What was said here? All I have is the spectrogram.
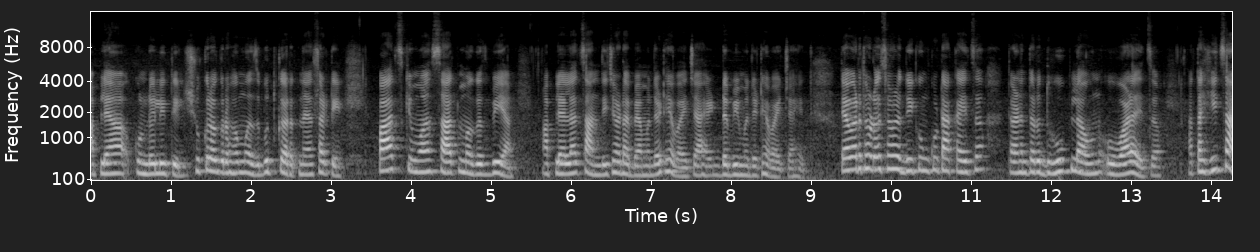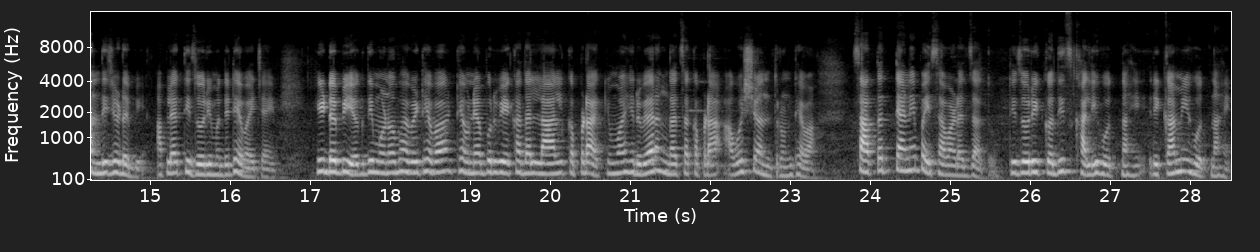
आपल्या कुंडलीतील शुक्रग्रह मजबूत करण्यासाठी पाच किंवा सात मगजबिया आपल्याला चांदीच्या डब्यामध्ये ठेवायच्या आहेत डबीमध्ये ठेवायच्या आहेत. त्यावर थोडंसं हळदी कुंकू टाकायचं त्यानंतर धूप लावून ओवाळायचं. आता ही चांदीची डबी आपल्या तिजोरीमध्ये ठेवायची आहे. ही डबी अगदी मनोभावे ठेवा. ठेवण्यापूर्वी एखादा लाल कपडा किंवा हिरव्या रंगाचा कपडा अवश्य अंतरून ठेवा. सातत्याने पैसा वाढत जातो. तिजोरी कधीच खाली होत नाही रिकामी होत नाही.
